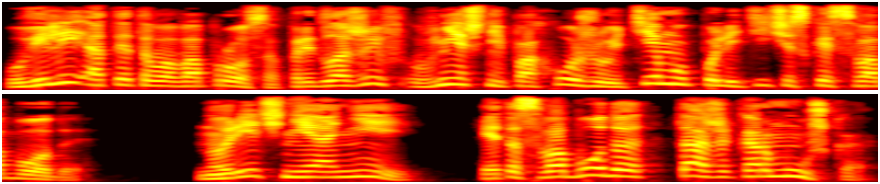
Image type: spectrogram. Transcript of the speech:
увели от этого вопроса, предложив внешне похожую тему политической свободы. Но речь не о ней. Эта свобода – та же кормушка.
